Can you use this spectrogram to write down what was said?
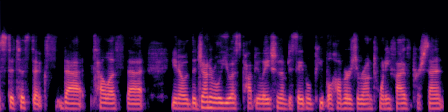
statistics that tell us that, you know, the general US population of disabled people hovers around 25%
